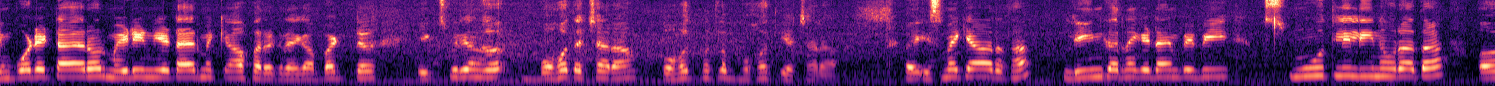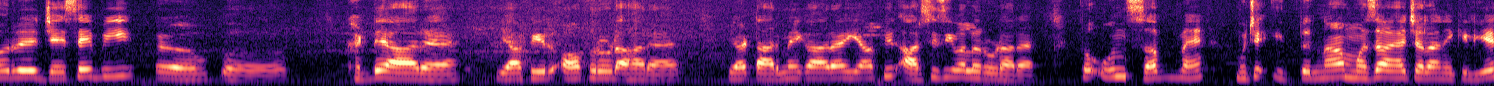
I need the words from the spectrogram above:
इम्पोर्टेड टायर और मेड इन इंडिया टायर में क्या फ़र्क रहेगा बट एक्सपीरियंस बहुत अच्छा रहा, बहुत मतलब बहुत ही अच्छा रहा। इसमें क्या हो रहा था लीन करने के टाइम पे भी स्मूथली लीन हो रहा था और जैसे भी खड्डे आ रहे हैं या फिर ऑफ़ रोड आ रहा है या टारमेक आ रहा है या फिर आरसीसी वाला रोड आ रहा है तो उन सब में मुझे इतना मज़ा आया चलाने के लिए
